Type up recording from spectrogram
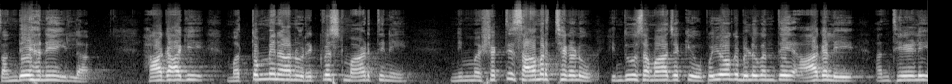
ಸಂದೇಹನೇ ಇಲ್ಲ. ಹಾಗಾಗಿ ಮತ್ತೊಮ್ಮೆ ನಾನು ರಿಕ್ವೆಸ್ಟ್ ಮಾಡ್ತೀನಿ, ನಿಮ್ಮ ಶಕ್ತಿ ಸಾಮರ್ಥ್ಯಗಳು ಹಿಂದೂ ಸಮಾಜಕ್ಕೆ ಉಪಯೋಗ ಬೀಳುವಂತೆ ಆಗಲಿ ಅಂಥೇಳಿ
